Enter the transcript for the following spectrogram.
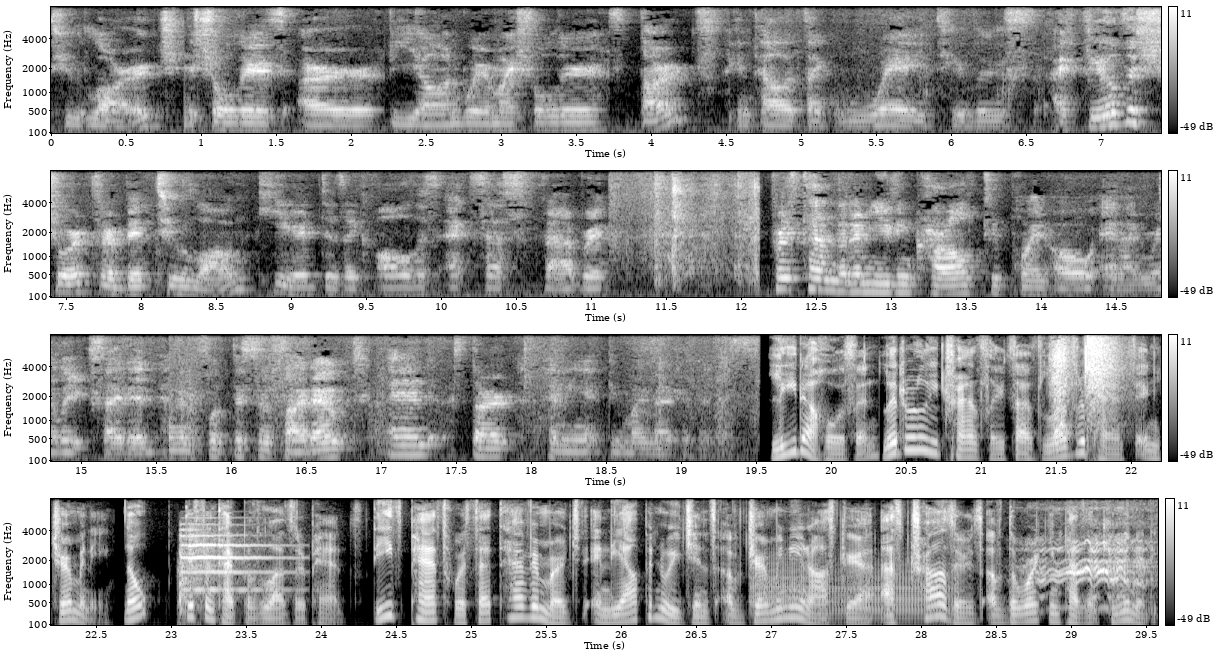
too large. The shoulders are beyond where my shoulder starts. You can tell it's like way too loose. I feel the shorts are a bit too long. Here, there's like all this excess fabric. First time that I'm using Carl 2.0 and I'm really excited. I'm gonna flip this inside out and start pinning it to my measurements. Lederhosen literally translates as leather pants in Germany. Nope, different type of leather pants. These pants were said to have emerged in the Alpine regions of Germany and Austria as trousers of the working peasant community.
